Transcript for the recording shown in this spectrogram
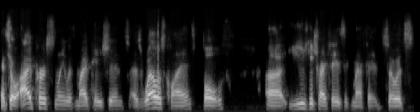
And so I personally, with my patients as well as clients, both uh, use the triphasic method. So it's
